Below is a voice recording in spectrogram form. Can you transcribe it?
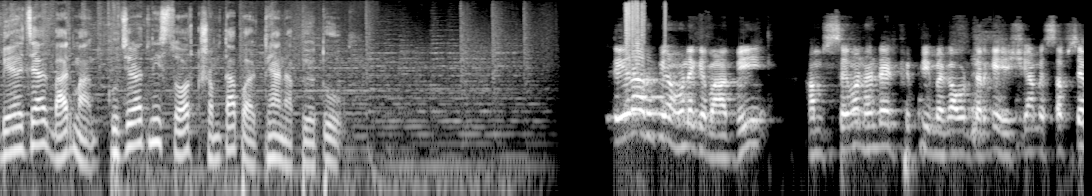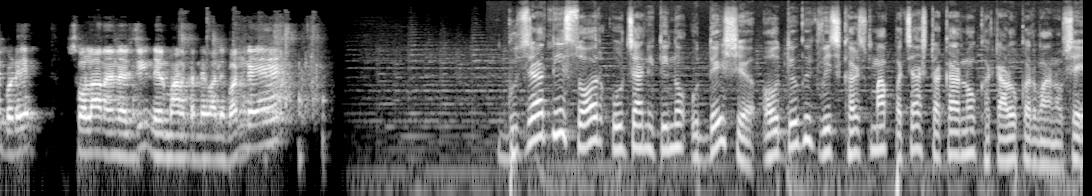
બે હજાર બારમાં ગુજરાતની સૌર ક્ષમતા પર ધ્યાન આપ્યું હતું तेरह रुपया होने के बाद भी हम 750 मेगावाट करके एशिया में सबसे बड़े सोलर एनर्जी निर्माण करने वाले बन गए हैं ગુજરાતની સૌર ઊર્જા નીતિનો ઉદ્દેશ્ય ઔદ્યોગિક વીજ ખર્ચમાં પચાસ ટકાનો ઘટાડો કરવાનો છે.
